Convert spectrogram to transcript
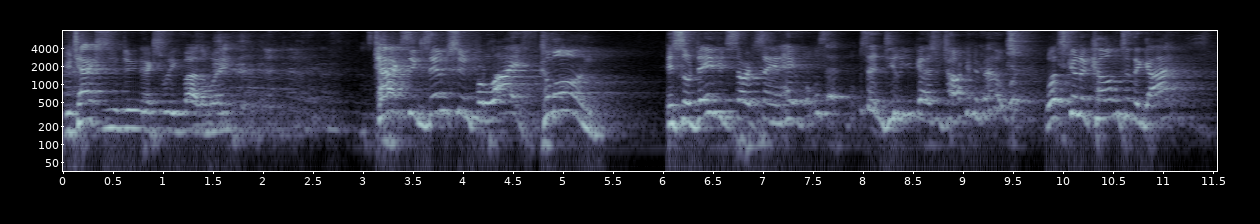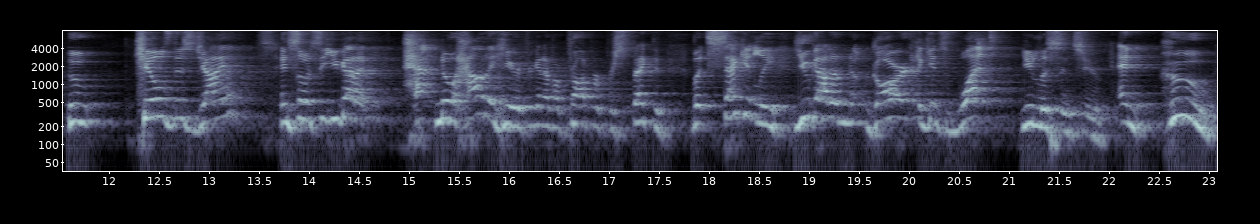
Your taxes are due next week, by the way. Tax exemption for life. Come on. And so David starts saying, Hey, what was that? What was that deal you guys were talking about? What, what's gonna come to the guy who kills this giant? And so see, you gotta ha- know how to hear if you're gonna have a proper perspective. But secondly, you gotta guard against what you listen to and who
